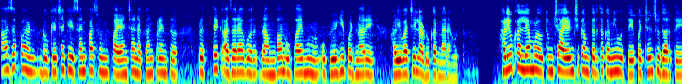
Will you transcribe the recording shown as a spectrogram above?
आज आपण डोक्याच्या केसांपासून पायांच्या नखांपर्यंत प्रत्येक आजारावर रामबाण उपाय म्हणून उपयोगी पडणारे हळीवाचे लाडू करणार आहोत. हळीव खाल्ल्यामुळं तुमची आयरनची कमतरता कमी होते पचन सुधारते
